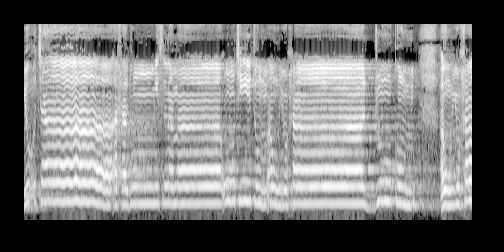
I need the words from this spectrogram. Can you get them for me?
يؤتى أحد مثل ما أوتيتم أو يحاجوكم أو يحاجوكم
